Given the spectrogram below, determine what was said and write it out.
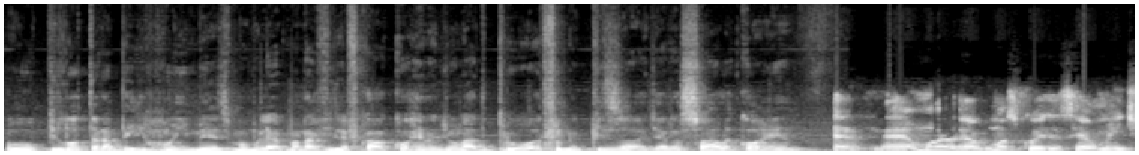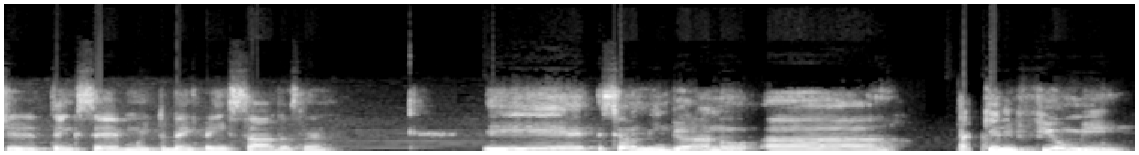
o piloto era bem ruim mesmo. A Mulher Maravilha ficava correndo de um lado pro outro no episódio, era só ela correndo. É, é uma, algumas coisas realmente tem que ser muito bem pensadas, né? E se eu não me engano, uh, aquele filme,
